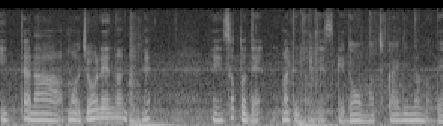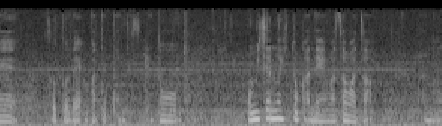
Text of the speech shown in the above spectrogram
行ったらもう常連なんでね、えー、外で待ってたんですけど持ち帰りなので外で待ってたんですけどお店の人がねわざわざあの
